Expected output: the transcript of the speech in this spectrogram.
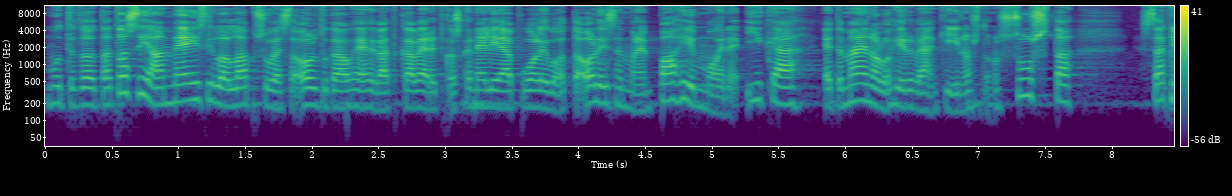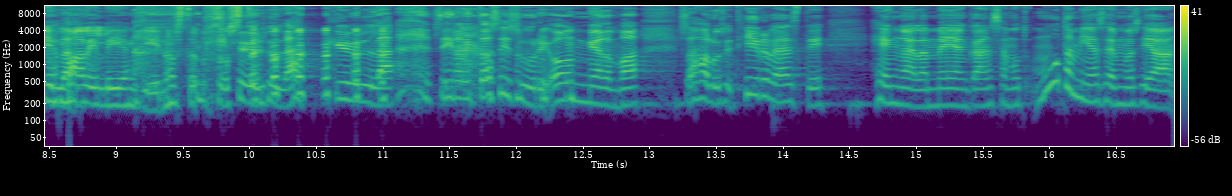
mutta tota, tosiaan me ei silloin lapsuudessa oltu kauhean hyvät kaverit, koska neljä ja puoli vuotta oli semmoinen pahimmoinen ikä, että mä en ollut hirveän kiinnostunut susta, Sä kyllä... Ja mä olin liian kiinnostunut susta. kyllä, kyllä. Siinä oli tosi suuri ongelma. Sä halusit hirveästi hengailla meidän kanssa, mutta muutamia semmoisia,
